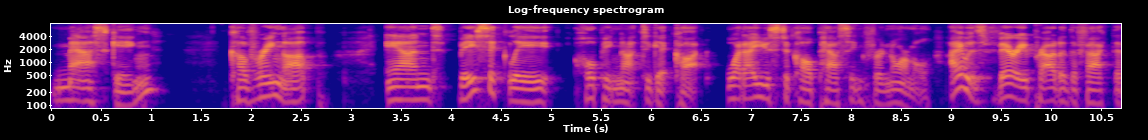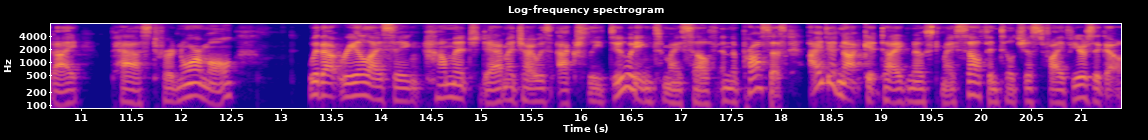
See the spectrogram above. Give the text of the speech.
masking, covering up, and basically hoping not to get caught. What I used to call passing for normal. I was very proud of the fact that I passed for normal without realizing how much damage I was actually doing to myself in the process. I did not get diagnosed myself until just five years ago.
